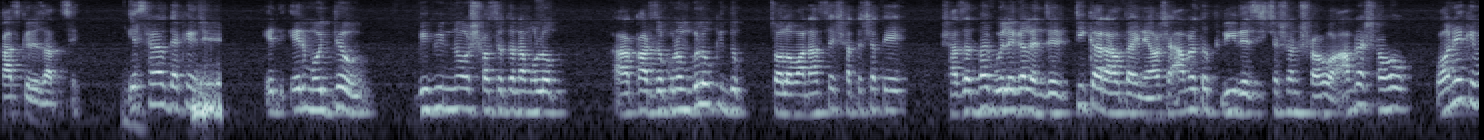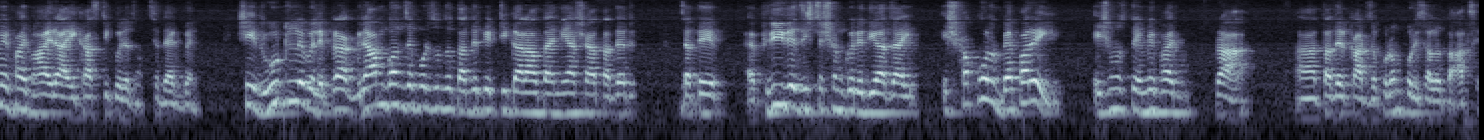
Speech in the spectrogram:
কাজ করে যাচ্ছে। এছাড়াও দেখেন এর- এর মধ্যেও বিভিন্ন সচেতনামূলক কার্যক্রমগুলোও কিন্তু চলমান আছে। সাথে সাথে সাজাদ ভাই বলে গেলেন যে টিকার আওতায় নেওয়া আসা। আমরা তো ফ্রি রেজিস্ট্রেশন সহ, আমরা সহ অনেক এম এমএফআই ভাইরা এই কাজটি করে যাচ্ছে, দেখবেন। সেই রুট লেভেলে প্রায় গ্রামগঞ্জে পর্যন্ত তাদেরকে টিকার আওতায় নিয়ে আসা, তাদের যাতে ফ্রি রেজিস্ট্রেশন করে দেওয়া যায়, এই সকল ব্যাপারেই এই সমস্ত এম এমএফআইরা তাদের কার্যক্রম পরিচালিত আছে।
